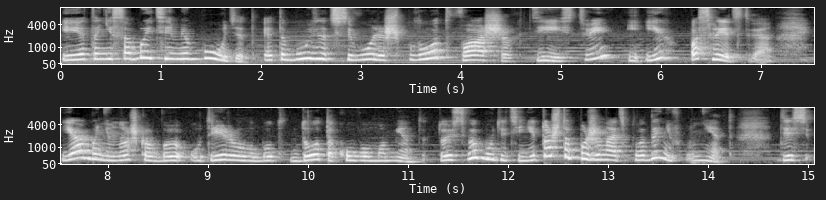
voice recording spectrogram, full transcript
и это не событиями будет, это будет всего лишь плод ваших действий и их последствия. Я бы немножко бы утрировала вот до такого момента. То есть вы будете не то что пожинать плоды, нет. Здесь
